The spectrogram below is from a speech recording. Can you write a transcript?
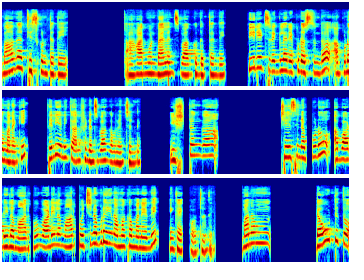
బాగా తీసుకుంటుంది. ఆ హార్మోన్ బ్యాలెన్స్ బాగా కుదురుతుంది. పీరియడ్స్ రెగ్యులర్ ఎప్పుడు వస్తుందో అప్పుడు మనకి తెలియని కాన్ఫిడెన్స్ బాగా గమనించండి. ఇష్టంగా చేసినప్పుడు ఆ బాడీలో మార్పు బాడీలో మార్పు వచ్చినప్పుడు ఈ నమ్మకం అనేది ఇంకా ఎక్కువ అవుతుంది. మనం డౌట్తో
